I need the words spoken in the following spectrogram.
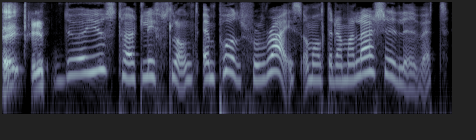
Hej. Du har just hört Livslångt, en podd från RISE om allt det där man lär sig i livet.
